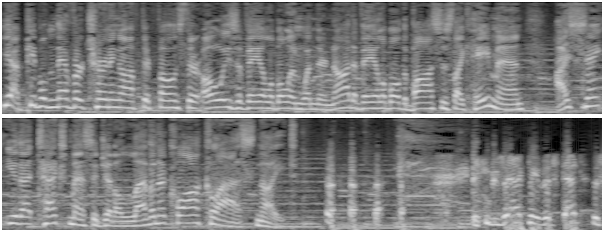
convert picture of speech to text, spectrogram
Yeah, people never turning off their phones. They're always available. And when they're not available, the boss is like, hey, man, I sent you that text message at 11 o'clock last night. Exactly. The stats. this-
